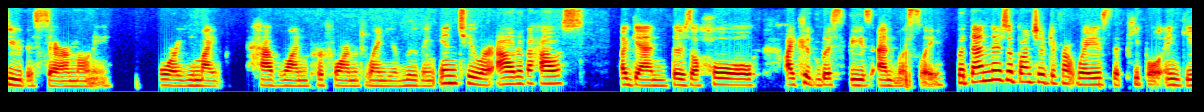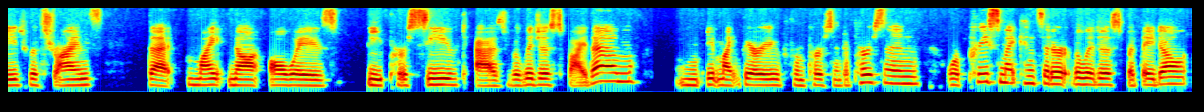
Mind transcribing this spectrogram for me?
do the ceremony. or you might have one performed when you're moving into or out of a house. Again, there's a whole, I could list these endlessly. But then there's a bunch of different ways that people engage with shrines that might not always be perceived as religious by them. It might vary from person to person, or priests might consider it religious, but they don't.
